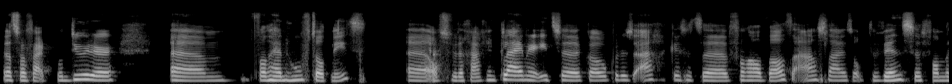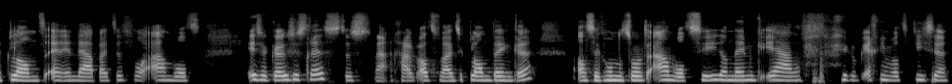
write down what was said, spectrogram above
dat is wel vaak wat duurder. Um, van hen hoeft dat niet. Uh, Of ze willen graag een kleiner iets uh, kopen. Dus eigenlijk is het vooral dat, aansluiten op de wensen van de klant. En inderdaad, bij te veel aanbod is er keuzestress. Dus nou, ga ik altijd vanuit de klant denken. Als ik honderd soorten aanbod zie, dan neem ik, ja, dan weet ik ook echt niet wat te kiezen.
